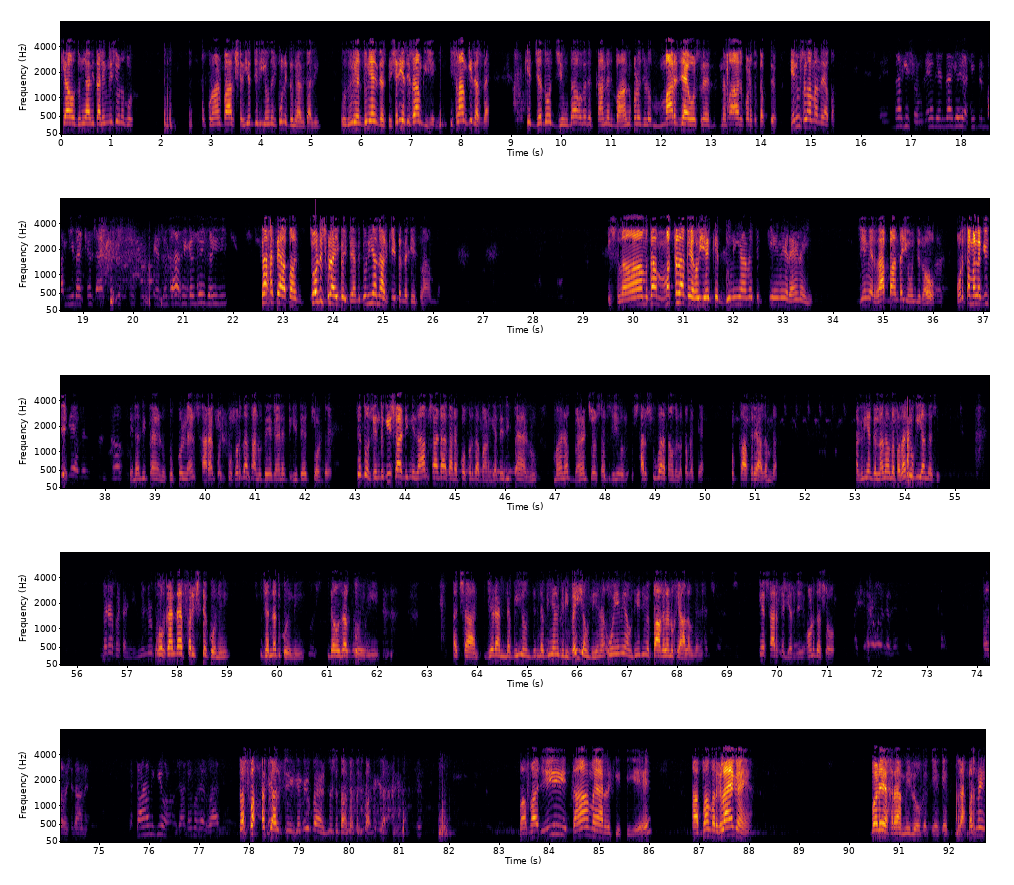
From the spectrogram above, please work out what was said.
کیا وہ دنیاوی تعلیم نہیں سی کو قرآن پاک شریعت جی ہوں کون دنیاوی تعلیم؟ وہ دنیا نہیں دستی شریعت اسلام کی ہے۔ اسلام کی دستا ہے کہ جدو جیوندا ہوے تے کان وچ بانگ پڑھو جڑو مر جائے اس لیے نماز پڑھ تے دبتے ہو۔ اینو اسلام آندے اپا انہاں کی سننے دے انہاں کے اسی تے منی بیٹھے سارے۔ ایسا باہر نکل جائی صحیح نہیں کہتے آپ چونڈ چھڑائی بیٹھے ہیں۔ دنیا نال کی تعلق اسلام دا اسلام دا مطلب یہ ہوئی ہے کہ دنیا میں کیویں رہنا ہی؟ جی میں رب آندا ہی اونج رہو۔ ہن سمجھ لگی جی؟ انہاں دی بہن نو ککڑ لین سارا کچھ کفر دا سانو دے گئے نے دھی دے چھوڑ جدو زندگی ساڈی نظام ساڈا ساڈا کفر دا بن گیا تے دی بہن نو من بہن چور سبزی سر سوار تاں دا لقب رکھیا او کافر اعظم دا۔ اگلیاں گلاں دا پتہ جو کی آندا سی؟ بڑا پتہ نہیں وہ کہندا فرشتے کو نہیں جنت کوئی نہیں دوزخ کوئی نہیں۔ اچھا جیڑا نبی نبیاں جڑی وہی آوندی ہے نا او ایویں آوندی ہے جویں پاگلاں نو خیال آوندے نے۔ یہ سر سید جی ہن دسو۔ گل ٹھیک ہے بابا جی تا میں عرض کیتی ہے آپ ورگلائے گئے ہیں۔ بڑے حرامی لوگ اگے اگے رابر نے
